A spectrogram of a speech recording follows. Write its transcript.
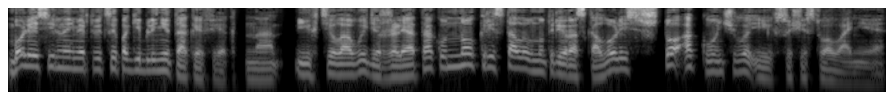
Более сильные мертвецы погибли не так эффектно. Их тела выдержали атаку, но кристаллы внутри раскололись, что окончило их существование.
